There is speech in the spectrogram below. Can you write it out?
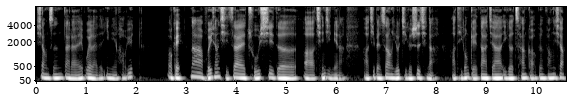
象征带来未来的一年好运。OK，那回想起在除夕的啊前几年啊啊，基本上有几个事情啊啊，提供给大家一个参考跟方向。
